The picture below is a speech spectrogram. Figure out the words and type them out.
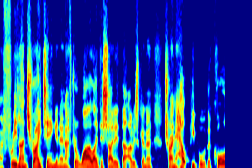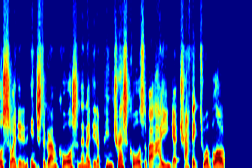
uh, freelance writing. And then after a while, I decided that I was going to try and help people with a course. So I did an Instagram course and then I did a Pinterest course about how you can get traffic to a blog.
